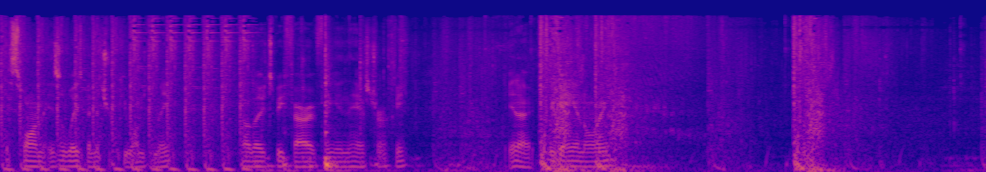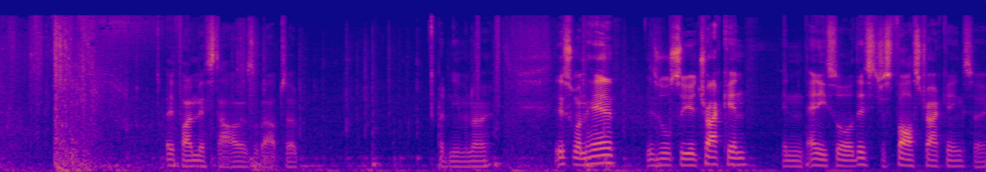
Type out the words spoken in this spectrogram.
This one has always been a tricky one for me. Although, to be fair, everything in here is tricky. You know, you're getting annoying. If I missed out, I was about to... I didn't even know. This one here is also your tracking in any sort of... This is just fast tracking, so...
